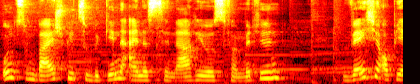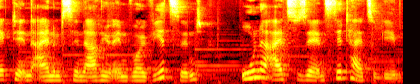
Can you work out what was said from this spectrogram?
und zum Beispiel zu Beginn eines Szenarios vermitteln, welche Objekte in einem Szenario involviert sind, ohne allzu sehr ins Detail zu gehen.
